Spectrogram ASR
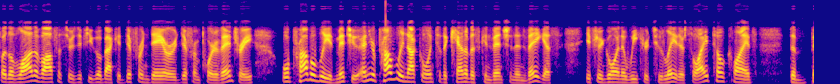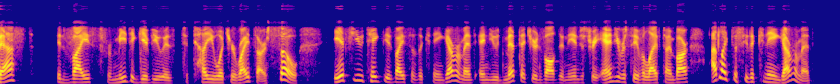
But a lot of officers, if you go back a different day or a different port of entry, will probably admit you. And you're probably not going to the cannabis convention in Vegas if you're going a week or two later. So I tell clients the best advice for me to give you is to tell you what your rights are. So if you take the advice of the Canadian government and you admit that you're involved in the industry and you receive a lifetime bar, I'd like to see the Canadian government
